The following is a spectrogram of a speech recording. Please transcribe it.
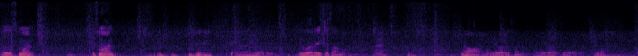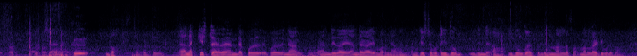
അത് ഉസ്മാൻ. ഉസ്മാൻ. ഇത് വെറൈറ്റി സാധനം. ആ. അതിന്റെ വെറൈറ്റി സാധനം. കണ്ടോ? പക്ഷെ എനിക്ക് ഇതാ? ഇഷ്ടപ്പെട്ടത്? എനിക്കിഷ്ടമായത് എന്റെ പേ- പേ- ഞാൻ എന്റെതായ എന്റെ കാര്യം പറഞ്ഞാണ് എനിക്ക് ഇഷ്ടപ്പെട്ട ഇതും ഇതിന്റെ ആ ഇതും കുഴപ്പമില്ല. ഇതും നല്ല നല്ല അടിപൊളി സാധനം.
